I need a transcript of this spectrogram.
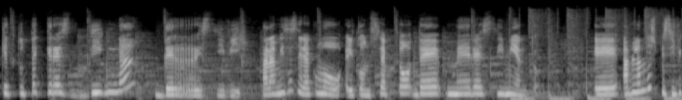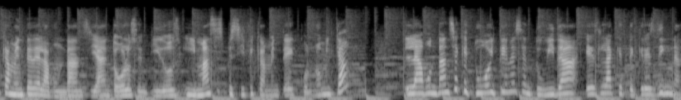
que tú te crees digna de recibir. Para mí ese sería como el concepto de merecimiento. Eh, hablando específicamente de la abundancia en todos los sentidos y más específicamente económica, la abundancia que tú hoy tienes en tu vida es la que te crees digna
